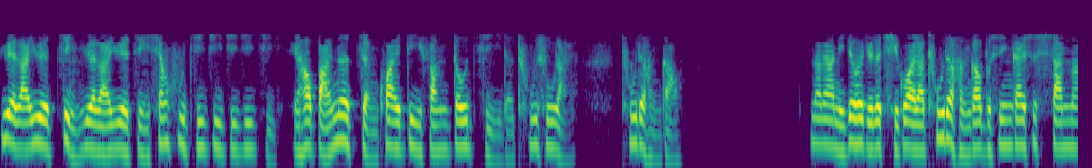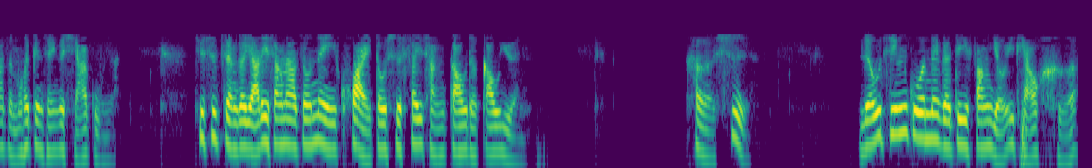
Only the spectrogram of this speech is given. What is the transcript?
越来越近，越来越近，相互挤挤挤挤挤，然后把那整块地方都挤得凸出来，凸得很高。那那你就会觉得奇怪了，凸的很高，不是应该是山吗？怎么会变成一个峡谷呢？其实整个亚利桑那州那一块都是非常高的高原，可是流经过那个地方有一条河，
